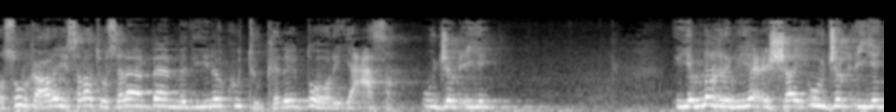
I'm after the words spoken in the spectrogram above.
Rasuulka calayhi salaatu wasalaam baa madiine ku tukaday duhr iyo casar uu jamciyey iyo maqrib iyo cishaay uu jamciyey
